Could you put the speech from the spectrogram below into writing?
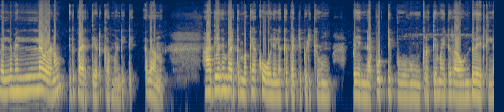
മെല്ലെ മെല്ലെ വേണം ഇത് പരത്തിയെടുക്കാൻ വേണ്ടിയിട്ട്. അതാണ്. ആദ്യം ആദ്യം പരത്തുമ്പോഴൊക്കെ ആ കോലിലൊക്കെ പറ്റി പിടിക്കും പിന്നെ പൊട്ടിപ്പോവും കൃത്യമായിട്ട് റൗണ്ട് വരില്ല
